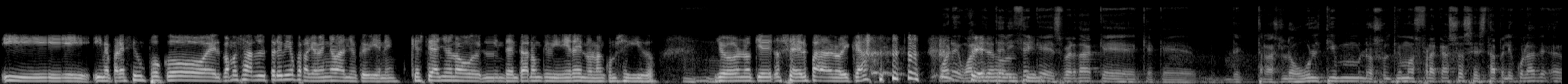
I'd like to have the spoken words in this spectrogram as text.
y, y me parece un poco el vamos a darle el premio para que venga el año que viene. Que este año lo, lo intentaron que viniera y no lo han conseguido. Yo no quiero ser paranoica. Bueno, igualmente pero, en dice fin. que es verdad que, que- que de- tras lo último, los últimos fracasos, esta película de- eh,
